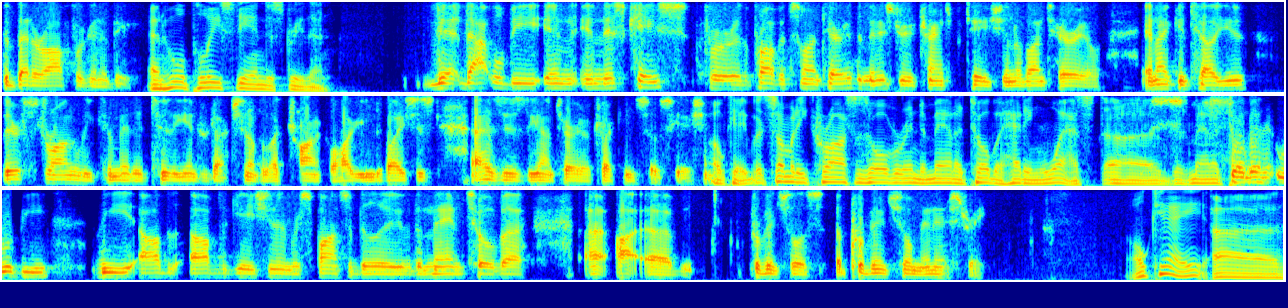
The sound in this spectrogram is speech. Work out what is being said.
the better off we're going to be. And who will police the industry then? That, that will be, in, in this case, for the province of Ontario, the Ministry of Transportation of Ontario. And I can tell you, they're strongly committed to the introduction of electronic logging devices, as is the Ontario Trucking Association. Okay, but somebody crosses over into Manitoba heading west. Uh, does Manitoba? So then it would be the ob- obligation and responsibility of the Manitoba uh, uh, provincial provincial ministry. Okay, uh,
